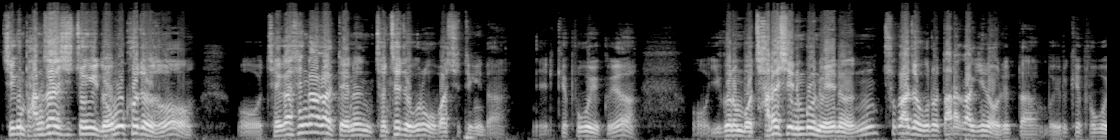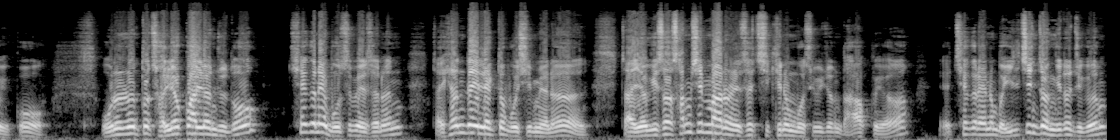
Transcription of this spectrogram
지금 방산 시총이 너무 커져서 어 제가 생각할 때는 전체적으로 오버슈팅이다. 네, 이렇게 보고 있고요. 어, 이거는 뭐 잘하시는 분 외에는 추가적으로 따라가기는 어렵다. 뭐 이렇게 보고 있고, 오늘은 또 전력 관련주도 최근의 모습에서는, 자, 현대일렉도 보시면은, 자, 여기서 30만 원에서 지키는 모습이 좀 나왔고요. 예, 최근에는 뭐 일진전기도 지금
